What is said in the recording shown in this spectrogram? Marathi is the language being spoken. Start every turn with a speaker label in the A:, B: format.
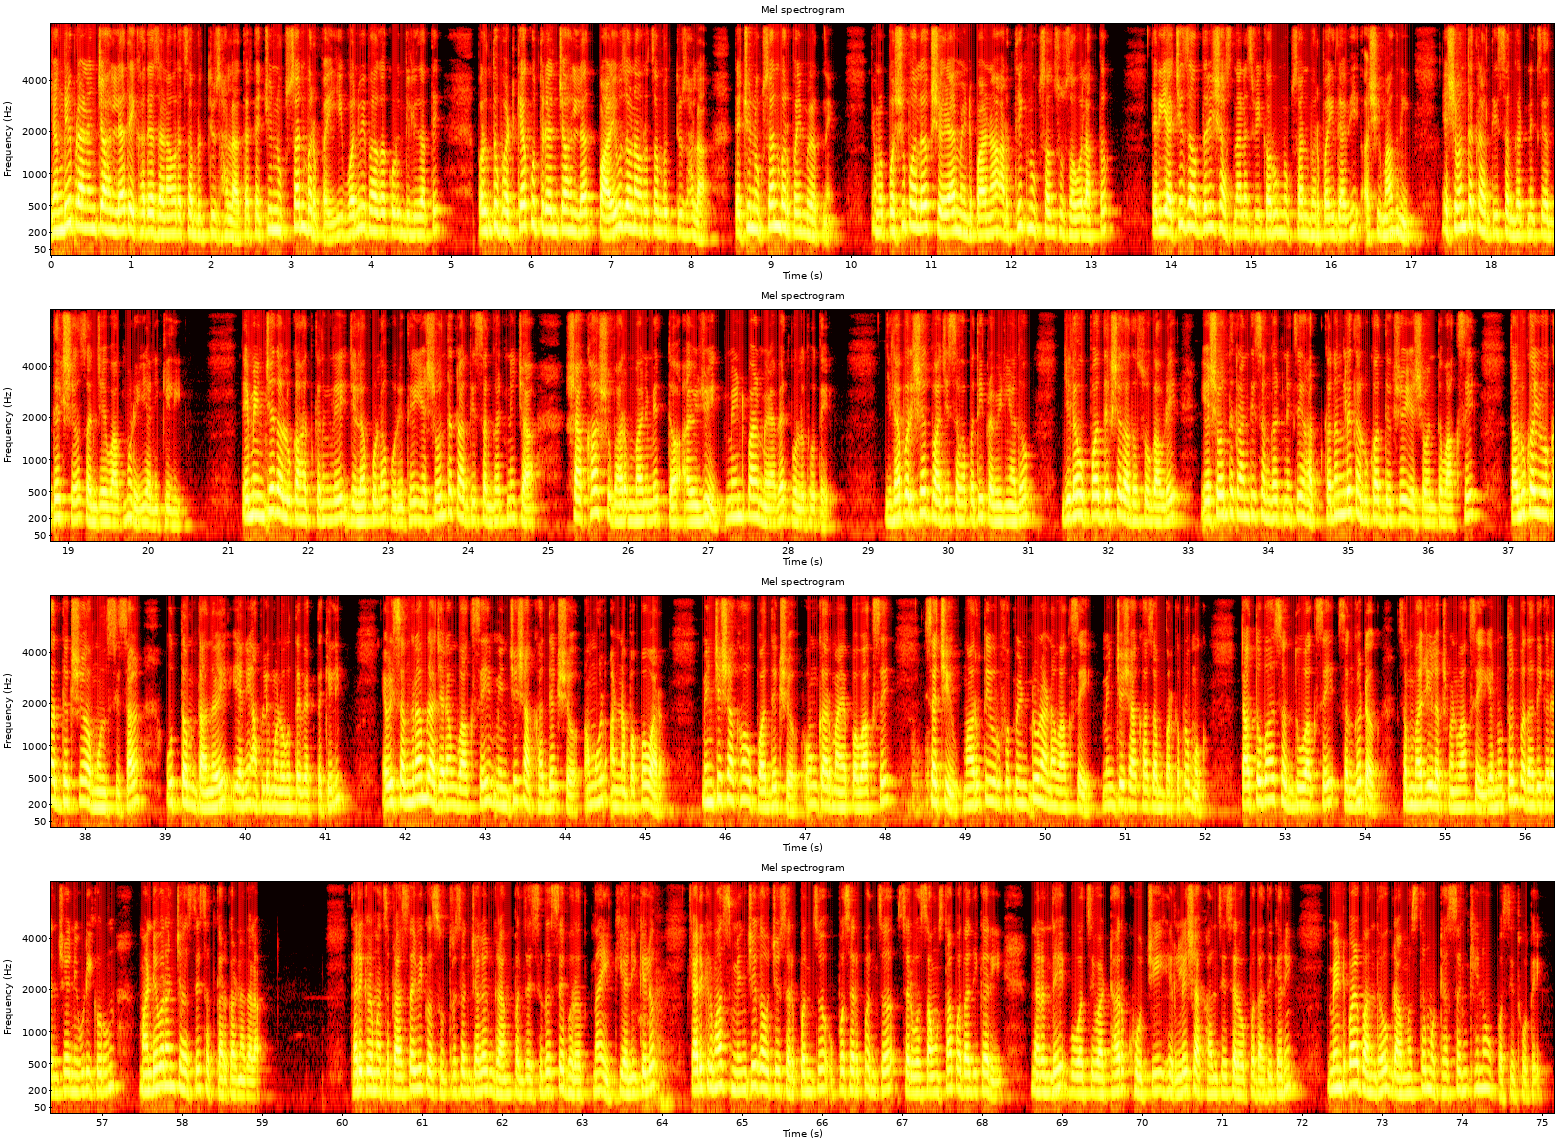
A: जंगली प्राण्यांच्या हल्ल्यात एखाद्या जनावराचा मृत्यू झाला तर त्याची नुकसान भरपाई ही वन विभागाकडून दिली जाते. परंतु भटक्या कुत्र्यांच्या हल्ल्यात पाळीव जनावराचा मृत्यू झाला त्याची नुकसान भरपाई मिळत नाही. त्यामुळे पशुपालक शेळ्या मेंढपाळांना आर्थिक नुकसान सोसावं लागतं. तर याची जबाबदारी शासनानं स्वीकारून नुकसान भरपाई द्यावी अशी मागणी यशवंत क्रांती संघटनेचे अध्यक्ष संजय वाघमोडे यांनी केली. ते मेंचे तालुका हातकणंगले जिल्हा कोल्हापूर येथे यशवंत क्रांती संघटनेच्या शाखा शुभारंभानिमित्त आयोजित मेंढपाळ मेळाव्यात बोलत होते. जिल्हा परिषद माजी सभापती प्रवीण यादव जिल्हा उपाध्यक्ष दादा सोगावडे यशवंत क्रांती संघटनेचे हातकणंगले तालुकाध्यक्ष यशवंत वागसे तालुका युवक अध्यक्ष अमोल सिसाळ उत्तम तांदळे यांनी आपले मनोगत व्यक्त केली. यावेळी संग्राम राजाराम वागसे मिंचे शाखाध्यक्ष अमोल अण्णाप्पा पवार मिंचे शाखा उपाध्यक्ष ओंकार मायप्पा वागसे सचिव मारुती उर्फ पिंटू नाना वागसे मिंचे शाखा संपर्क प्रमुख तातोबा संतू वागसे संघटक संभाजी लक्ष्मण वागसे या नूतन पदाधिकाऱ्यांच्या निवडी करून मांडेवरांच्या हस्ते सत्कार करण्यात आला. कार्यक्रमाचं प्रास्ताविक सूत्रसंचालन ग्रामपंचायत सदस्य भरत नाईक यांनी केलं. कार्यक्रमास मिंचे गावचे सरपंच उपसरपंच सर्व संस्था पदाधिकारी नरंदे बुवाचे वाठार खोची हिरले शाखांचे सर्व पदाधिकारी मेंढपाळ बांधव ग्रामस्थ मोठ्या संख्येनं उपस्थित होते.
